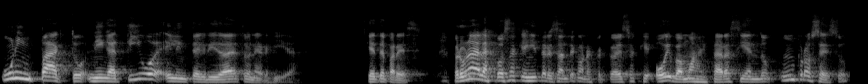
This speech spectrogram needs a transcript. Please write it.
un impacto negativo en la integridad de tu energía. ¿Qué te parece? Pero una de las cosas que es interesante con respecto a eso es que hoy vamos a estar haciendo un proceso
